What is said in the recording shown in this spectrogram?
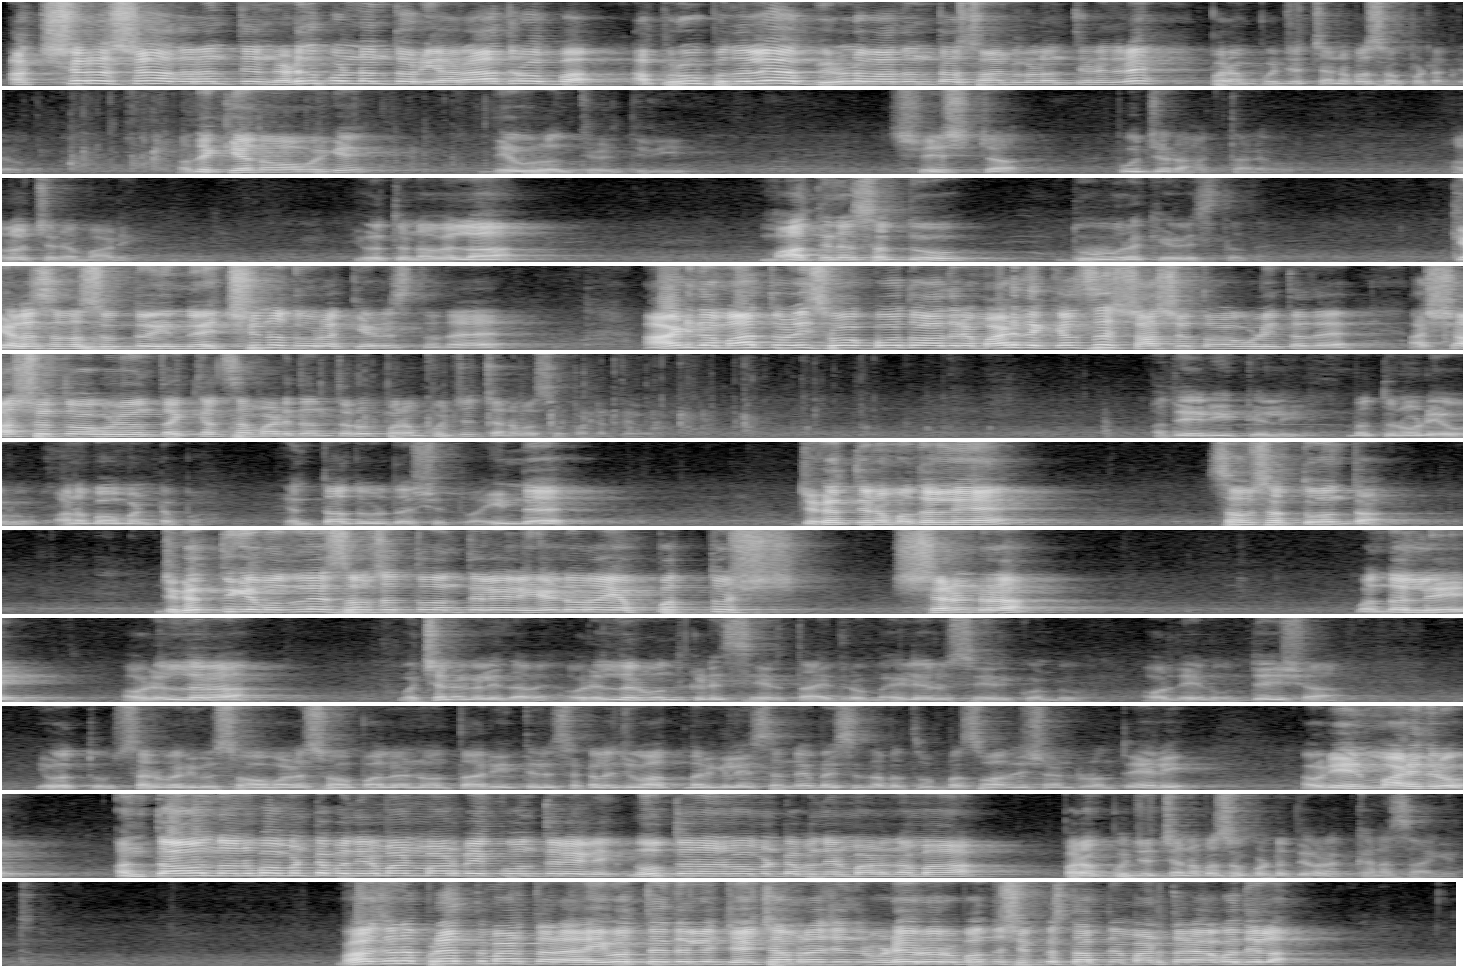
ಅಕ್ಷರಶಃ ಅದರಂತೆ ನಡೆದುಕೊಂಡಂಥವ್ರು ಯಾರಾದರೂ ಒಬ್ಬ ಅಪರೂಪದಲ್ಲೇ ಬಿರುಳವಾದಂಥ ಸ್ವಾಮಿಗಳು ಅಂತ ಹೇಳಿದರೆ ಪರಮ ಪೂಜ್ಯ ದೇವರು. ಅದಕ್ಕೇನೋ ಅವರಿಗೆ ದೇವರು ಅಂತ ಹೇಳ್ತೀವಿ. ಶ್ರೇಷ್ಠ ಪೂಜ್ಯರು ಹಾಕ್ತಾರೆ ಅವರು. ಆಲೋಚನೆ ಮಾಡಿ. ಇವತ್ತು ನಾವೆಲ್ಲ ಮಾತಿನ ಸದ್ದು ದೂರ ಕೇಳಿಸ್ತದೆ. ಕೆಲಸದ ಸುದ್ದು ಇನ್ನೂ ಹೆಚ್ಚಿನ ದೂರ ಕೇಳಿಸ್ತದೆ. ಆಡಿದ ಮಾತು ಅಳಿಸಿ ಹೋಗ್ಬೋದು, ಆದರೆ ಮಾಡಿದ ಕೆಲಸ ಶಾಶ್ವತವಾಗಿ ಉಳಿತದೆ. ಆ ಶಾಶ್ವತವಾಗಿ ಉಳಿಯುವಂಥ ಕೆಲಸ ಮಾಡಿದಂಥರು ಪರಮಪೂಜ್ಯ ಚನ್ನಬಸವಪಟ್ಟದೇವರು ಅದೇ ರೀತಿಯಲ್ಲಿ ಇವತ್ತು ನೋಡಿ ಅವರು, ಅನುಭವ ಮಂಟಪ, ಎಂಥ ದೂರದರ್ಶಿತ್ವ. ಹಿಂದೆ ಜಗತ್ತಿನ ಮೊದಲನೇ ಸಂಸತ್ತು ಅಂತ. ಜಗತ್ತಿಗೆ ಮೊದಲನೇ ಸಂಸತ್ತು ಅಂತೇಳಿ ಏಳ್ನೂರ ಎಪ್ಪತ್ತು ಶರಣರ ಒಂದಲ್ಲಿ ಅವರೆಲ್ಲರ ವಚನಗಳಿದ್ದಾವೆ ಅವರೆಲ್ಲರೂ ಒಂದು ಕಡೆ ಸೇರ್ತಾ ಇದ್ದರು ಮಹಿಳೆಯರು ಸೇರಿಕೊಂಡು. ಅವ್ರದ್ದೇನು ಉದ್ದೇಶ? ಇವತ್ತು ಸರ್ವರಿಗೂ ಸಮಬಾಳ ಸಮಪಾಲು ಎನ್ನುವಂಥ ರೀತಿಯಲ್ಲಿ ಸಕಲ ಜೀವಾತ್ಮರಿಗೆ ಲೇಸನ್ನೇ ಬಯಸಿದ ಬಸವ ಬಸವಾದಿ ಅಂತ ಹೇಳಿ ಅವ್ರೇನು ಮಾಡಿದರು? ಅಂಥ ಒಂದು ಅನುಭವ ಮಂಟಪ ನಿರ್ಮಾಣ ಮಾಡಬೇಕು ಅಂತ ಹೇಳಿ ನೂತನ ಅನುಭವ ಮಂಟಪ ನಿರ್ಮಾಣ. ನಮ್ಮ ಪರಮ ಪೂಜ್ಯ ಚನ್ನಬಸವ ಪಟ್ಟದೇವರ ಕನಸಾಗಿತ್ತು. ಬಹಳ ಜನ ಪ್ರಯತ್ನ ಮಾಡ್ತಾರೆ. ಐವತ್ತೈದರಲ್ಲಿ ಜಯಚಾಮರಾಜೇಂದ್ರ ಒಡೆಯರವರು ಬಂದು ಶಂಕುಸ್ಥಾಪನೆ ಮಾಡ್ತಾರೆ, ಆಗೋದಿಲ್ಲ.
